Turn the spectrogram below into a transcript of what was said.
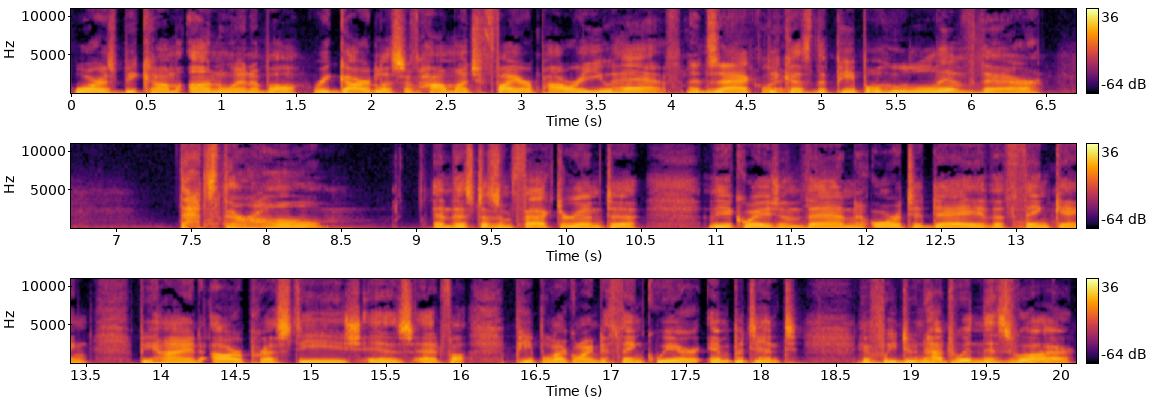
wars become unwinnable, regardless of how much firepower you have, Exactly. because the people who live there, that's their home. And this doesn't factor into the equation then or today. The thinking behind our prestige is at fault. People are going to think we are impotent if we do not win this war.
